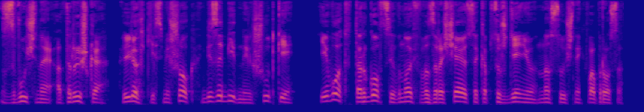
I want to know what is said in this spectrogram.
Звучная отрыжка, легкий смешок, безобидные шутки, и вот торговцы вновь возвращаются к обсуждению насущных вопросов.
